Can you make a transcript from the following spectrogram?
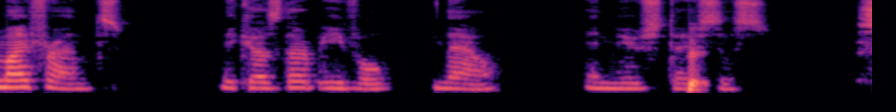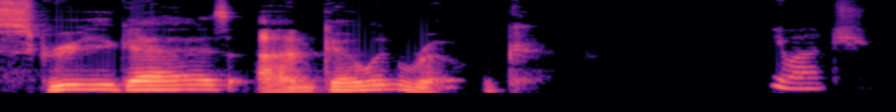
my friends, because they're evil now and use stasis. Screw you guys, I'm going rogue. You watch.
